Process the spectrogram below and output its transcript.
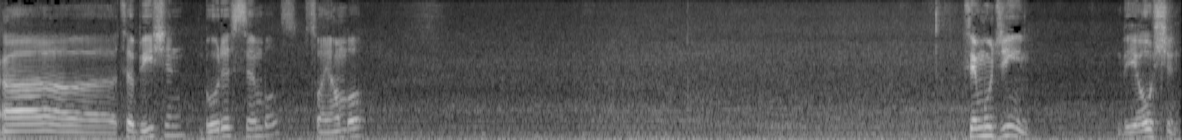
Uh, Tibetan Buddhist symbols, Soyombo. Temujin, the ocean.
